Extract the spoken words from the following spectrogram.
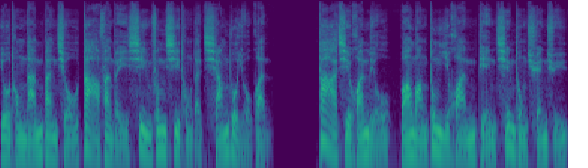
又同南半球大范围信风系统的强弱有关。大气环流往往动一环便牵动全局，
